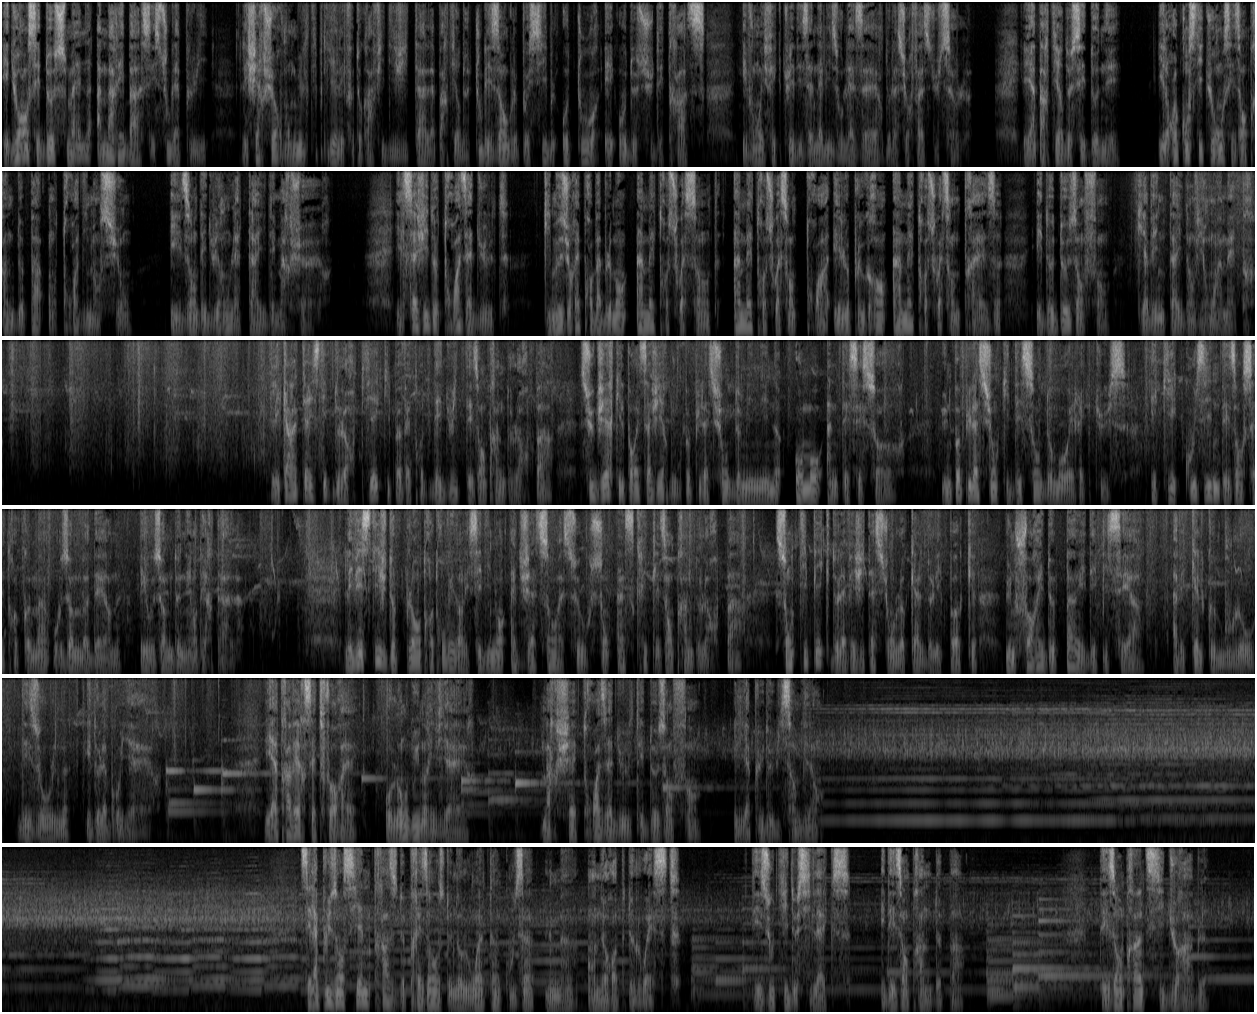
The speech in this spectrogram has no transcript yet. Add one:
Et durant ces deux semaines, à marée basse et sous la pluie, les chercheurs vont multiplier les photographies digitales à partir de tous les angles possibles autour et au-dessus des traces et vont effectuer des analyses au laser de la surface du sol. Et à partir de ces données, ils reconstitueront ces empreintes de pas en trois dimensions et ils en déduiront la taille des marcheurs. Il s'agit de trois adultes qui mesuraient probablement 1m60, 1m63 et le plus grand 1m73, et de deux enfants qui avaient une taille d'environ 1 mètre. Les caractéristiques de leurs pieds, qui peuvent être déduites des empreintes de leurs pas, suggèrent qu'il pourrait s'agir d'une population dominine Homo antecessor, une population qui descend d'Homo erectus et qui est cousine des ancêtres communs aux hommes modernes et aux hommes de Néandertal. Les vestiges de plantes retrouvés dans les sédiments adjacents à ceux où sont inscrites les empreintes de leurs pas sont typiques de la végétation locale de l'époque, une forêt de pins et d'épicéas, avec quelques bouleaux, des aulnes et de la bruyère. Et à travers cette forêt, au long d'une rivière, marchaient trois adultes et deux enfants, il y a plus de 800 000 ans. C'est la plus ancienne trace de présence de nos lointains cousins humains en Europe de l'Ouest. Des outils de silex et des empreintes de pas. Des empreintes si durables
